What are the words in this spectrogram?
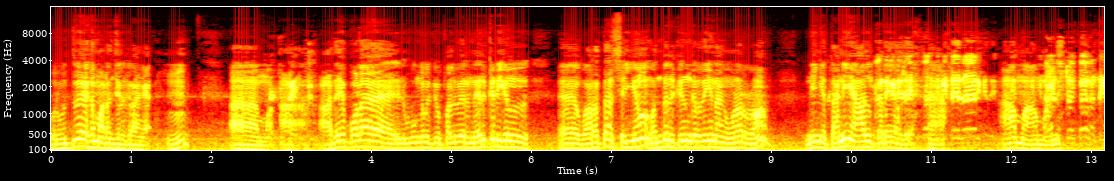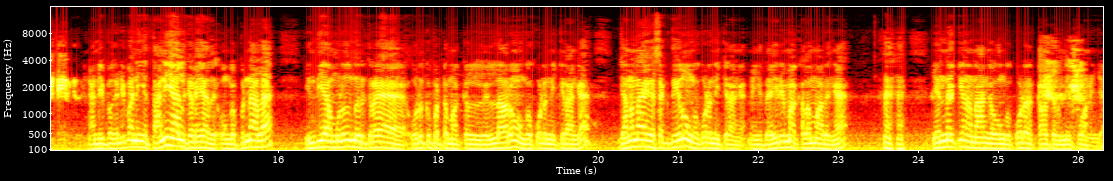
ஒரு உத்வேகம் அடைஞ்சிருக்கிறாங்க. அதே போல உங்களுக்கு பல்வேறு நெருக்கடிகள் வரத்தான் செய்யும் வந்திருக்குங்கிறதையும் நாங்க உணர்றோம். நீங்க தனி ஆள் கிடையாது. ஆமா ஆமா. கண்டிப்பா கண்டிப்பா. நீங்க தனி ஆள் கிடையாது. உங்க பின்னால இந்தியா முழுவதும் இருக்கிற ஒடுக்கப்பட்ட மக்கள் எல்லாரும் உங்க கூட நிக்கிறாங்க. ஜனநாயக சக்திகளும் உங்க கூட நிக்கிறாங்க. நீங்க தைரியமா களமாடுங்க. என்னைக்கும் நாங்க உங்க கூட களத்துல நிப்போம் நீங்க.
